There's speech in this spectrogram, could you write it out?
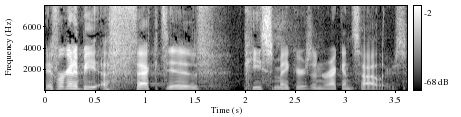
If we're going to be effective peacemakers and reconcilers,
